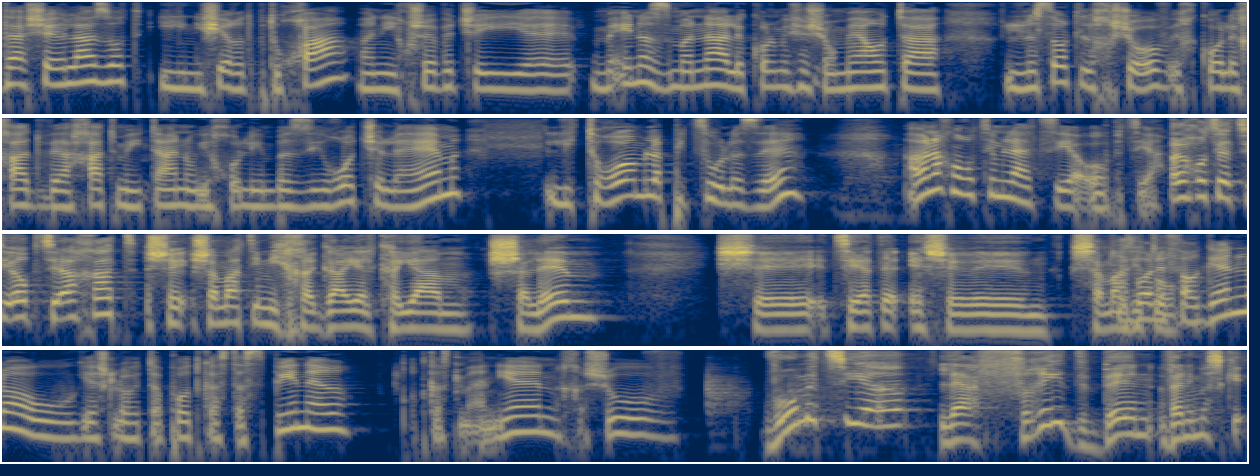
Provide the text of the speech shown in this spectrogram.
והשאלה הזאת היא נשארת פתוחה, ואני חושבת שהיא אה, מעין הזמנה לכל מי ששומע אותה, לנסות לחשוב איך כל אחד ואחת מאיתנו יכולים בזירות שלהם, לתרום לפיצול הזה, אבל אנחנו רוצים להציע אופציה. אני רוצה להציע אופציה אחת ששמעתי מחגי אלקיים שלם, שציינת, ששמעתי בוא אותו. נפרגן לו, הוא, יש לו את הפודקאסט הספינר, פודקאסט מעניין, חשוב. והוא מציע להפריד בין, ואני מסכים,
